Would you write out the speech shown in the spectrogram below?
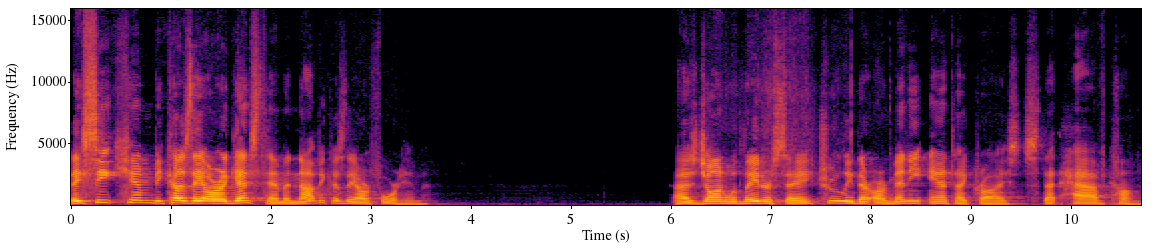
They seek him because they are against him and not because they are for him. As John would later say, truly there are many antichrists that have come.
